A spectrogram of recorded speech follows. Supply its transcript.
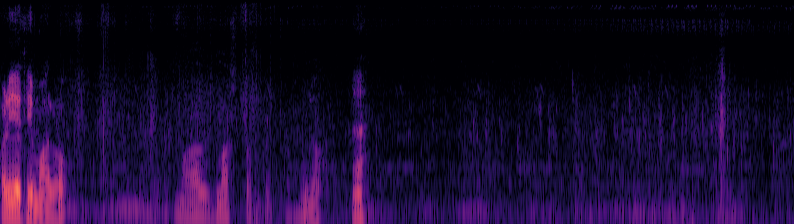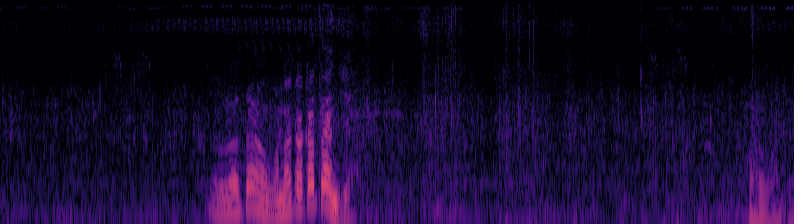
થળિયેથી માલ હો માલ મસ્ત જો હે એટલે તો વના કાકા ત્યાં ગયા ફરવા છે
